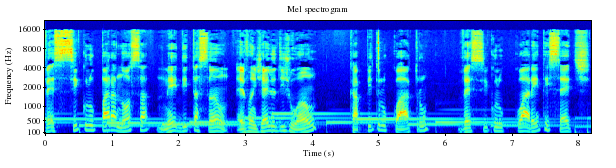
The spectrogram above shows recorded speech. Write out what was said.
Versículo para nossa meditação. Evangelho de João, capítulo 4, versículo 47.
